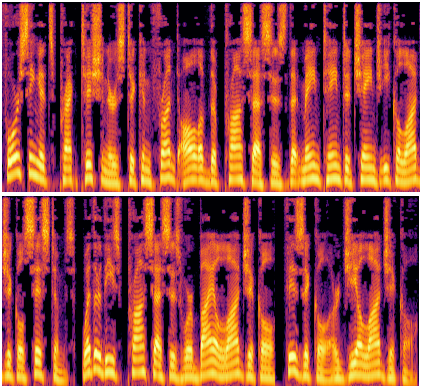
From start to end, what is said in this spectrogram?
forcing its practitioners to confront all of the processes that maintain to change ecological systems, whether these processes were biological, physical or geological."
